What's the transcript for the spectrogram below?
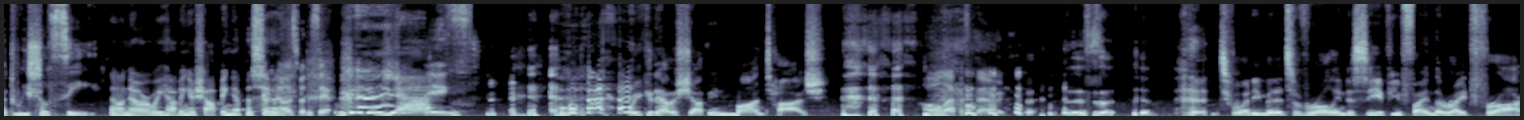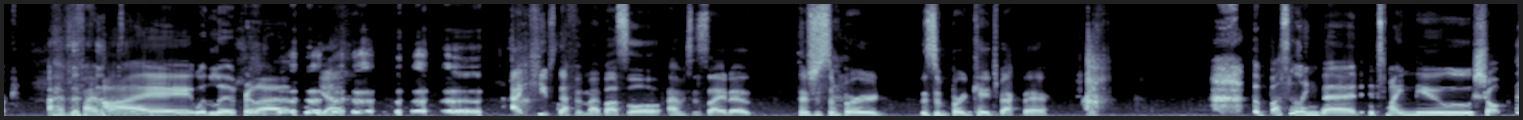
But we shall see. Oh no, are we having a shopping episode? I know, I was about to say, are we going to go shopping? We could have a shopping montage. whole episode. this is a 20 minutes of rolling to see if you find the right frock. I have to find. I would live for that. yeah, I keep stuff in my bustle. I've decided. There's just a bird. There's a bird cage back there. the bustling bed. It's my new shop.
